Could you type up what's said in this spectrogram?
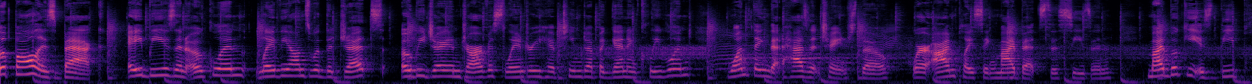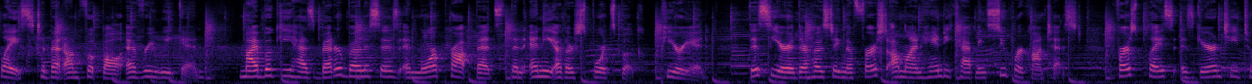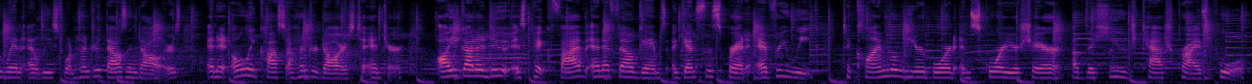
Football is back. AB is in Oakland, Le'Veon's with the Jets, OBJ and Jarvis Landry have teamed up again in Cleveland. One thing that hasn't changed, though, where I'm placing my bets this season. MyBookie is the place to bet on football every weekend. MyBookie has better bonuses and more prop bets than any other sportsbook, period. This year, they're hosting the first online handicapping super contest. First place is guaranteed to win at least $100,000, and it only costs $100 to enter. All you gotta do is pick five NFL games against the spread every week to climb the leaderboard and score your share of the huge cash prize pool.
